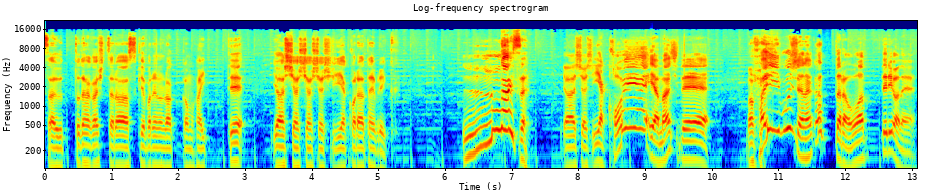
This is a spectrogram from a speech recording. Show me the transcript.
さあ、ウッドで剥がしたら、スケバレの落下も入って、よしよしよしよし。いや、これはタイブレイク。んー、ナイスよしよし。いや、怖え。いや、マジで。まあ、5じゃなかったら終わってるよね。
